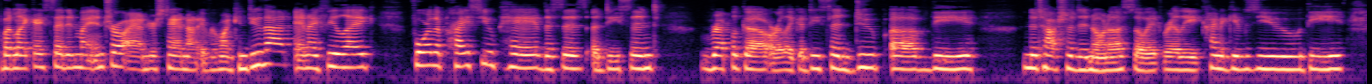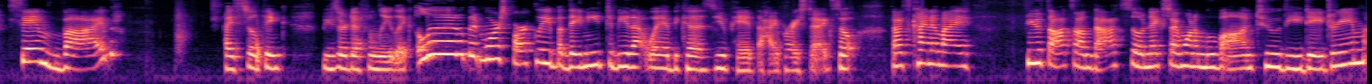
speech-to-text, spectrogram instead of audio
But like I said in my intro, I understand not everyone can do that. And I feel like for the price you pay, this is a decent replica or like a decent dupe of the Natasha Denona. So it really kind of gives you the same vibe I still think these are definitely like a little bit more sparkly, but they need to be that way because you paid the high price tag. So that's kind of my few thoughts on that. So next I want to move on to the Daydream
